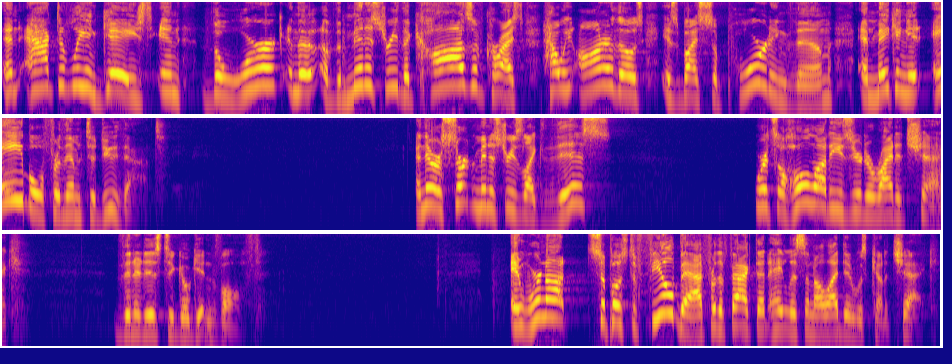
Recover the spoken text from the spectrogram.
and actively engaged in the work and the, of the ministry, the cause of Christ, how we honor those is by supporting them and making it able for them to do that. And there are certain ministries like this where it's a whole lot easier to write a check than it is to go get involved. And we're not supposed to feel bad for the fact that, hey, listen, all I did was cut a check.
